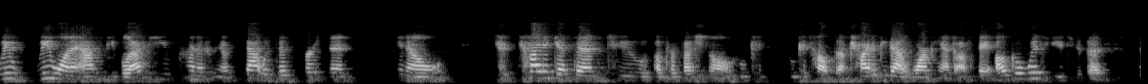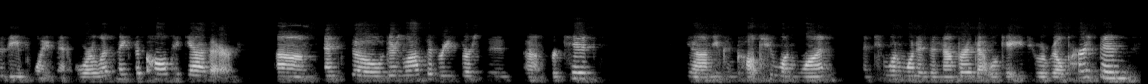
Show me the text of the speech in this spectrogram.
We we want to ask people after you've kind of you know sat with this person, you know, try to get them to a professional who can who can help them. Try to be that warm handoff. Say, I'll go with you to the to the appointment, or let's make the call together. Um, and so there's lots of resources um, for kids. Um, you can call 211, and 211 is a number that will get you to a real person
